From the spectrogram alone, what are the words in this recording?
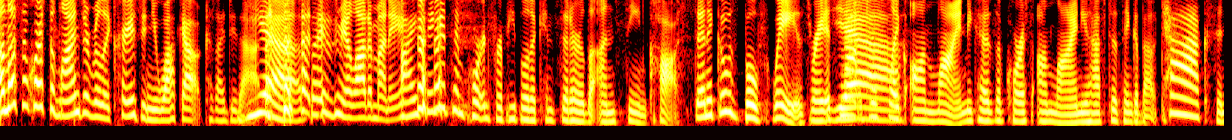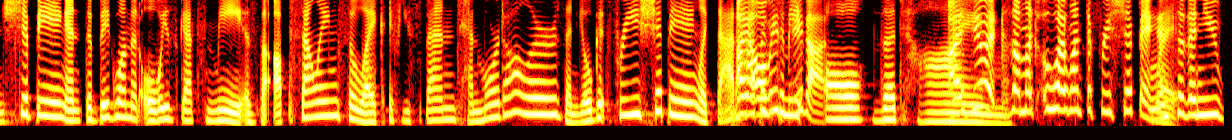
Unless, of course, the lines are really crazy and you walk out because I do that. Yeah. that saves me a lot of money. I think it's important for people to consider the unseen costs. And it goes both ways, right? It's yeah. not just like online because, of course, online you have to think about tax and shipping. And the big one that always gets me is the upsell upselling. So like if you spend 10 more dollars, then you'll get free shipping. Like that I happens always to me do that. all the time. I do it because I'm like, oh, I want the free shipping. And so then you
